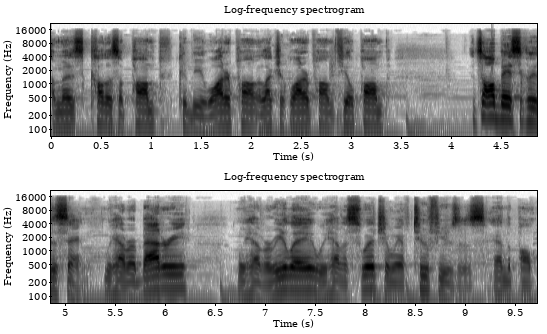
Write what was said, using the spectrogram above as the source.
I'm gonna call this a pump. It could be a water pump, electric water pump, fuel pump. It's all basically the same. We have our battery, we have a relay, we have a switch, and we have two fuses and the pump.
